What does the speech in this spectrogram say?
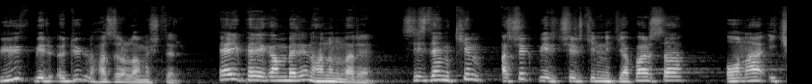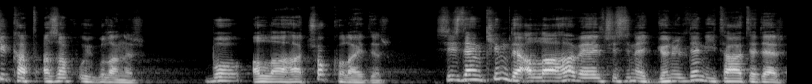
büyük bir ödül hazırlamıştır. Ey peygamberin hanımları sizden kim açık bir çirkinlik yaparsa ona iki kat azap uygulanır. Bu Allah'a çok kolaydır. Sizden kim de Allah'a ve elçisine gönülden itaat eder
